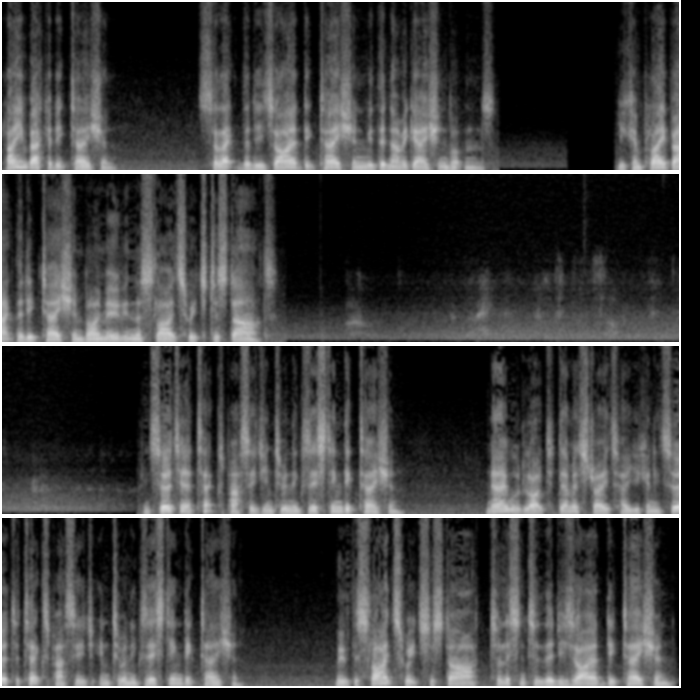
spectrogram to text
Playing back a dictation. Select the desired dictation with the navigation buttons. You can play back the dictation by moving the slide switch to start. Inserting a text passage into an existing dictation. Now we would like to demonstrate how you can insert a text passage into an existing dictation. Move the slide switch to start to listen to the desired dictation,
